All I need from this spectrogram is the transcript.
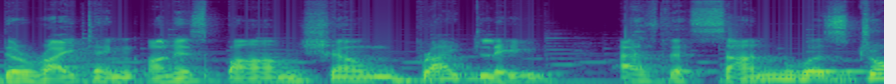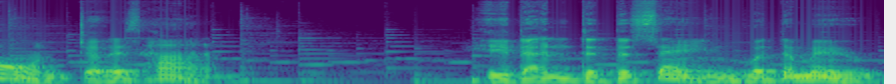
The writing on his palm shone brightly as the sun was drawn to his hand. He then did the same with the moon.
